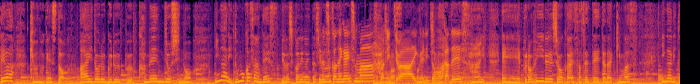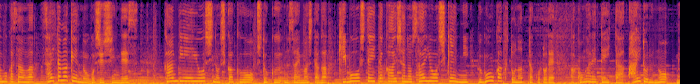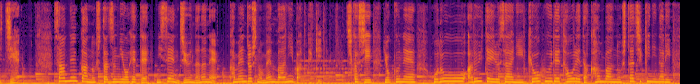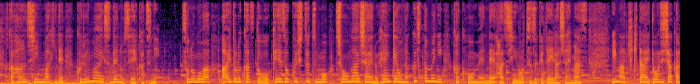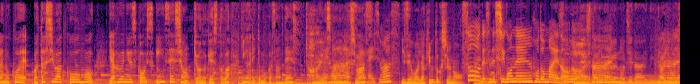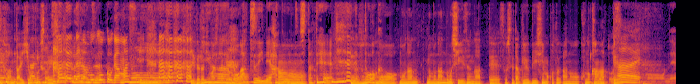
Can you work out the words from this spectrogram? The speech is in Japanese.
では今日のゲストアイドルグループ仮面女子の猪狩智香さんです。よろしくお願いいたします。よろしくお願いします。こんにちは。猪狩智香です。はい、えー、プロフィール紹介させていただきます。猪狩智香さんは埼玉県のご出身です。管理栄養士の資格を取得なさいましたが希望していた会社の採用試験に不合格となったことで憧れていたアイドルの道へ3年間の下積みを経て2017年仮面女子のメンバーに抜擢。しかし翌年歩道を歩いている際に強風で倒れた看板の下敷きになり下半身麻痺で車椅子での生活に。その後はアイドル活動を継続しつつも障害者への偏見をなくすために各方面で発信を続けていらっしゃいます。今聞きたい当事者からの声私はこう思う。ヤフーニュースボイスインセッション。今日のゲストは猪狩智香さんです、はい。よろしくお願いします。お願いします。以前は野球特集の。そうですね。45年ほど前の。そうでした、はい。夜の時代にね。ライオンズファン代表として。だライオンズからもうおこがましい。来ていただきましたけれども。熱いね。白熱したね、で。その間ももう何度も何度もシーズンがあってそして WBC もことあのこの間あってはい。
